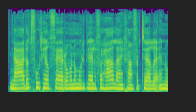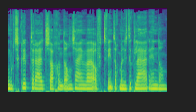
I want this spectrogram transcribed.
nou, dat voert heel ver, want dan moet ik de hele verhaallijn gaan vertellen en hoe het script eruit zag. En dan zijn we over twintig minuten klaar en dan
